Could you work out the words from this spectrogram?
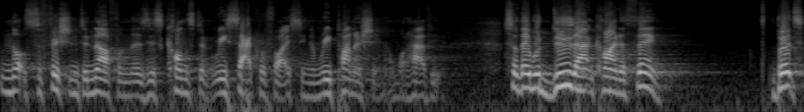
not sufficient enough, and there's this constant re sacrificing and repunishing and what have you. So they would do that kind of thing. But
